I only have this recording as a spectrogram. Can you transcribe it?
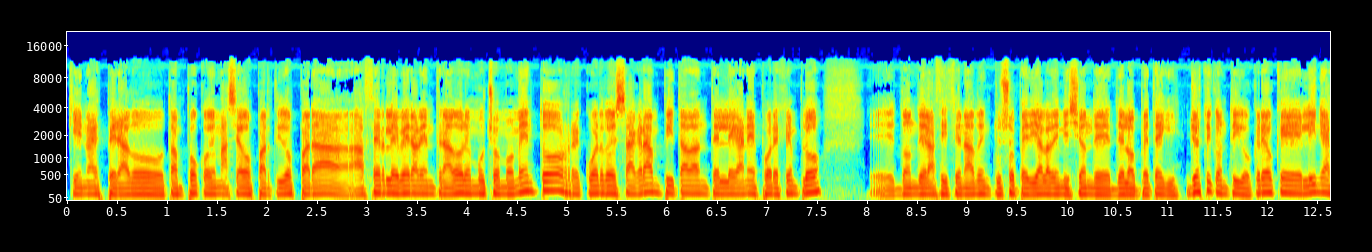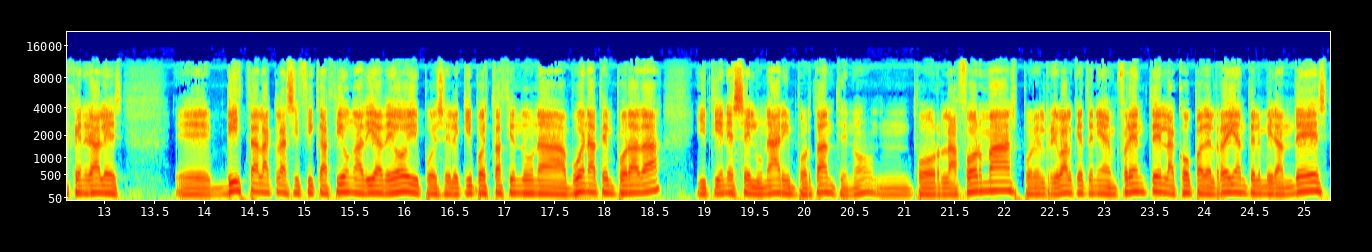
que no ha esperado tampoco demasiados partidos para hacerle ver al entrenador en muchos momentos. Recuerdo esa gran pitada ante el Leganés, por ejemplo, eh, donde el aficionado incluso pedía la dimisión de, de Lopetegui. Yo estoy contigo, creo que en líneas generales eh, vista la clasificación a día de hoy, pues el equipo está haciendo una buena temporada y tiene ese lunar importante, ¿no? Mm, Por las formas, por el rival que tenía enfrente, la Copa del Rey ante el Mirandés,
